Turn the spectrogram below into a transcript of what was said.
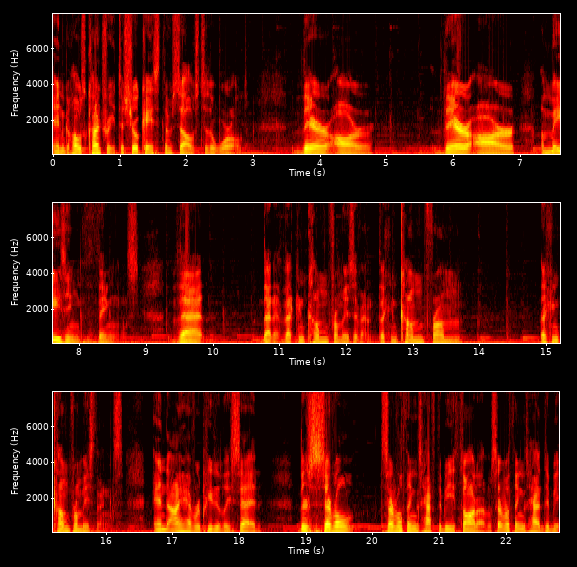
and host country to showcase themselves to the world. There are there are amazing things that that that can come from this event. That can come from that can come from these things. And I have repeatedly said there's several several things have to be thought of, several things had to be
